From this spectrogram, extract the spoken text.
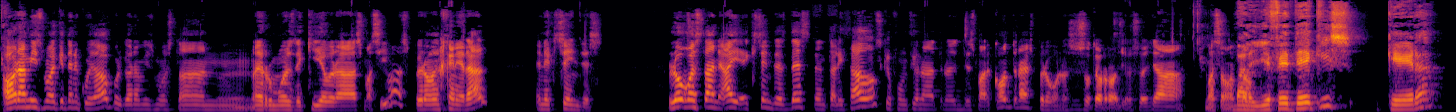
Ahora mismo hay que tener cuidado porque ahora mismo están hay rumores de quiebras masivas, pero en general en exchanges. Luego están hay exchanges descentralizados que funcionan a través de smart contracts, pero bueno, eso es otro rollo, eso ya más avanzado. Vale, y FTX, ¿qué era?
